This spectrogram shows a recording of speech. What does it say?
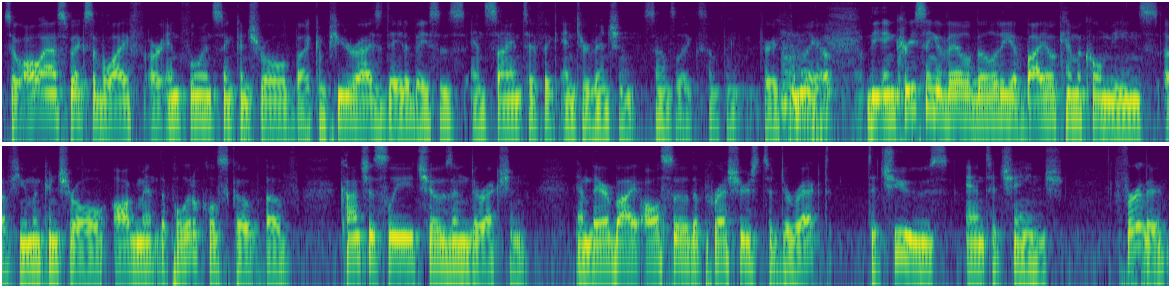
So all aspects of life are influenced and controlled by computerized databases and scientific intervention. Sounds like something very hmm, familiar. yep, yep. The increasing availability of biochemical means of human control augment the political scope of consciously chosen direction, and thereby also the pressures to direct, to choose, and to change. Further,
